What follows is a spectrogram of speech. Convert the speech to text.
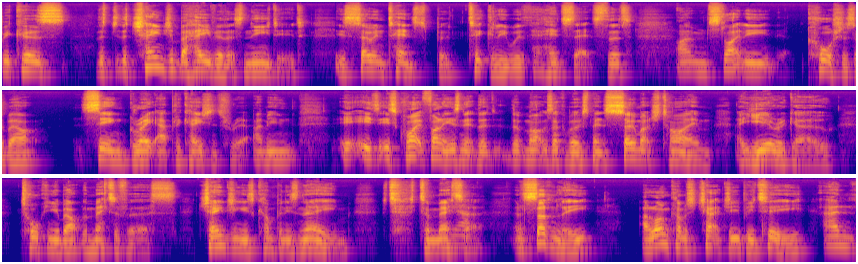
because the, the change in behavior that's needed is so intense, particularly with headsets, that I'm slightly cautious about seeing great applications for it. I mean, it's, it's quite funny, isn't it, that, that Mark Zuckerberg spent so much time a year ago talking about the metaverse, changing his company's name t- to Meta. Yeah. And suddenly along comes ChatGPT and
